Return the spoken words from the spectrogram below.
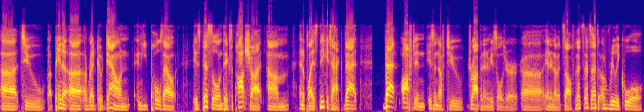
uh, to uh, pin a, a red coat down, and he pulls out his pistol and takes a pot shot um, and applies sneak attack, that that often is enough to drop an enemy soldier uh, in and of itself, and that's that's, that's a really cool,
